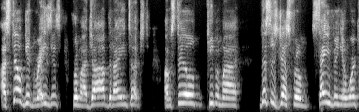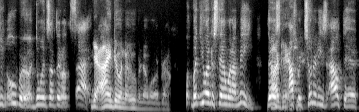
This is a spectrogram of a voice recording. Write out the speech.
I still get raises from my job that I ain't touched. I'm still keeping my This is just from saving and working Uber or doing something on the side. Yeah, I ain't doing the Uber no more, bro. But, but you understand what I mean. There's opportunities you. out there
